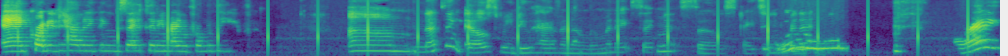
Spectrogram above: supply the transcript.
And Courtney, do you have anything to say to anybody before we leave? Um, nothing else. We do have an illuminate segment, so stay tuned for that. All right.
